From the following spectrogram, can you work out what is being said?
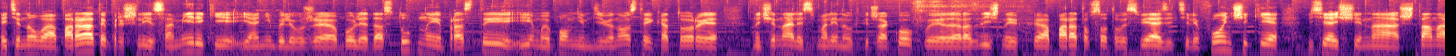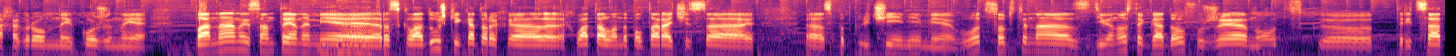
эти новые аппараты пришли с Америки, и они были уже более доступные, простые, и мы помним 90-е, которые начинались с малиновых пиджаков и различных аппаратов сотовой связи, телефончики, висящие на штанах огромные кожаные бананы с антеннами, Да. раскладушки, которых э, хватало на полтора часа э, с подключениями. Вот, собственно, с 90-х годов уже, ну, вот, э, 30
